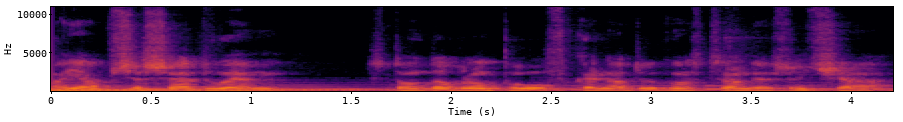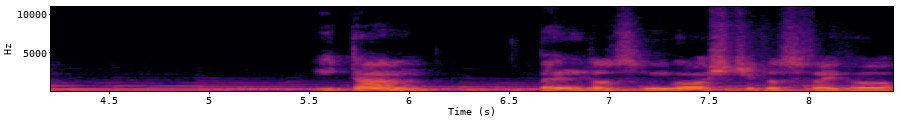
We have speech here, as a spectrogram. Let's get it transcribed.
A ja przeszedłem z tą dobrą połówkę na drugą stronę życia, i tam, będąc z miłości do swojego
